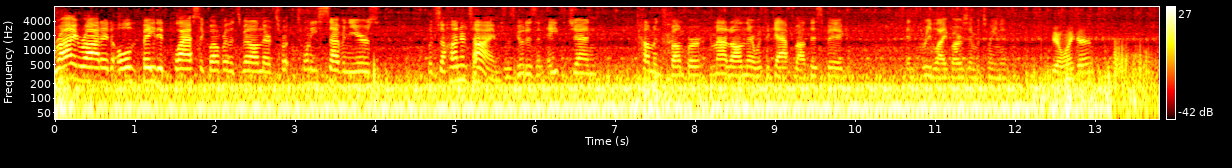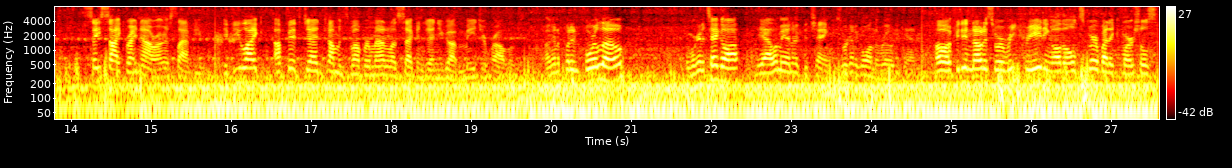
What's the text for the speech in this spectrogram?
dry rotted, old faded plastic bumper that's been on there tw 27 years looks a hundred times as good as an eighth gen Cummins bumper mounted on there with a gap about this big and three light bars in between it. You don't like that? Say psych right now or I'm gonna slap you. If you like a fifth gen Cummins bumper mounted on a second gen, you got major problems. I'm gonna put in four low and we're gonna take off. Yeah, let me unhook the chain because we're gonna go on the road again. Oh, if you didn't notice, we're recreating all the old square body commercials.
